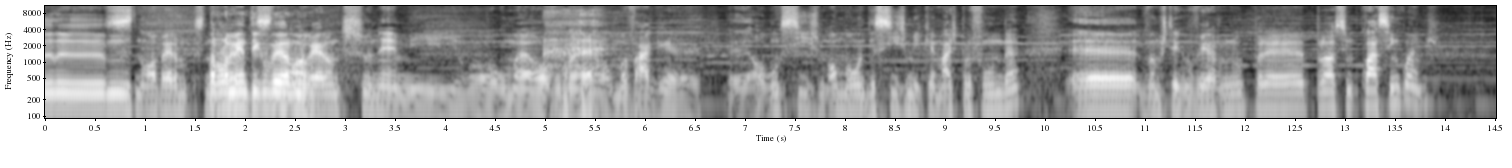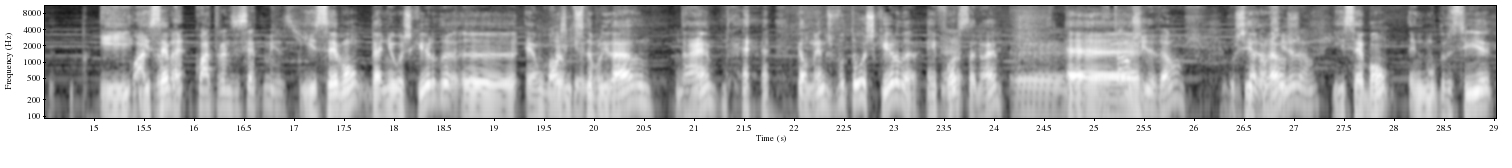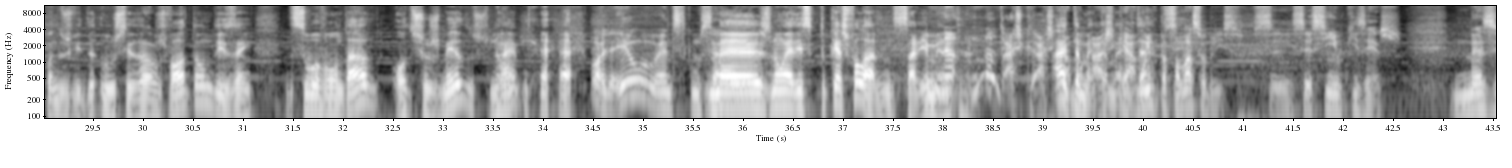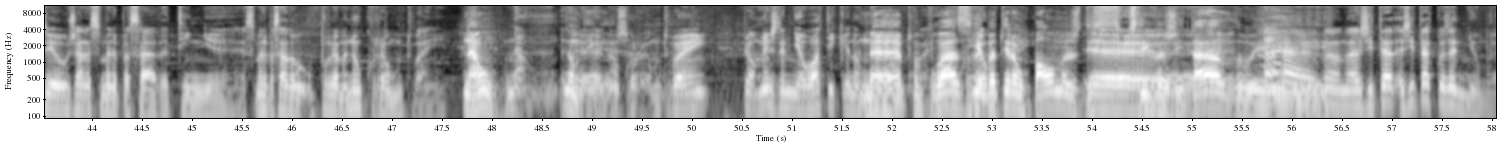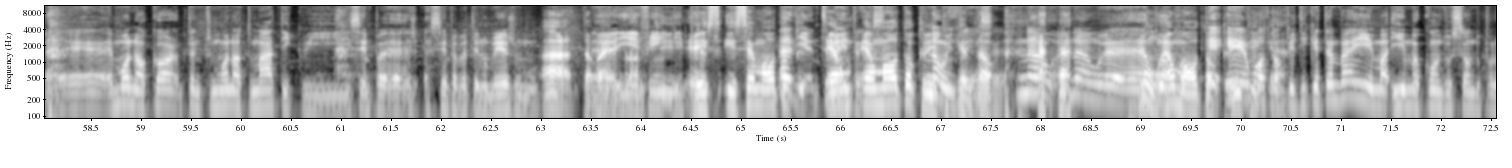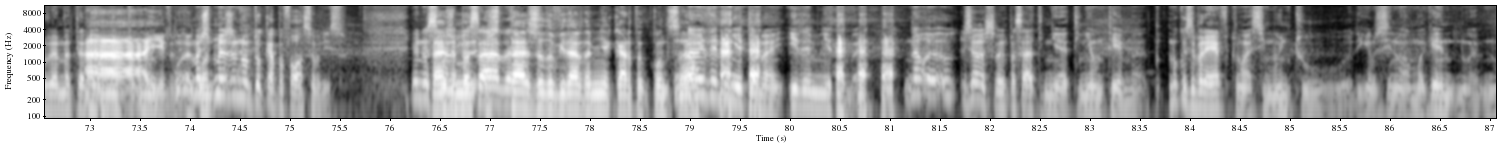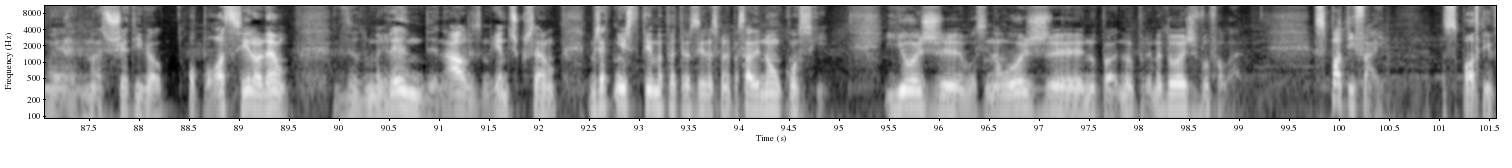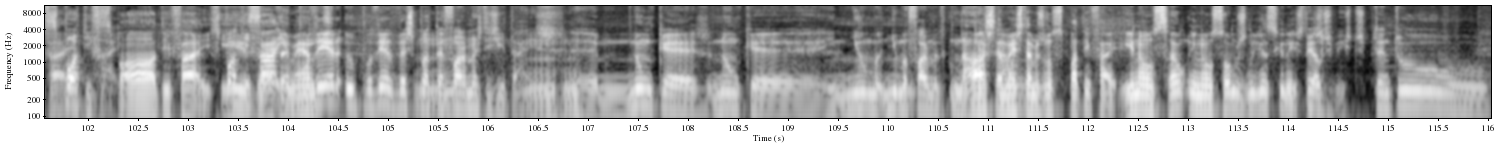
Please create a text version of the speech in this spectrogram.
hum, Se não houver, se não Parlamento houver, e governo. Se não houver um tsunami ou uma, ou uma, ou uma vaga, eh, algum sismo, ou uma onda sísmica mais profunda, eh, vamos ter governo para próximo, quase cinco anos. E Quatro, isso é, bom. quatro anos e sete meses. isso é bom, ganhou a esquerda, eh, é um governo de estabilidade, não é? Pelo menos votou a esquerda, em força, não é? Eh, Eh, votaram os cidadãos. Os cidadãos, e isso é bom em democracia, quando os, os cidadãos votam, dizem de sua vontade ou dos seus medos, não é? Olha, eu antes de começar. Mas não é disso que tu queres falar, necessariamente. Não, não, acho que, acho que há, também, acho também, que há tá, muito para sim. falar sobre isso, se, se assim o quiseres. Mas eu já na semana passada tinha. A semana passada o programa não correu muito bem. Não, Não, Não me eh, digas. não correu muito bem. Pelo menos na minha ótica não me na Papuásia bateram bem. palmas, disse que estive Eh, agitado e. Ah, não, não, agitado, agitado coisa nenhuma. É, é monocor, portanto, monotemático e, e sempre, a, sempre a bater no mesmo. Ah, está bem. Eh, e, enfim, E- e, é isso, isso é uma, auto... Adiante, é um- é uma autocrítica, não então. Não, não, eh, Não é uma co- autocrítica. É, é uma autocrítica também e uma, e uma condução do programa também Ah, muito. e muito- a- mas, mas eu não estou cá para falar sobre isso. Eu na semana passada. Estás a duvidar da minha carta de condução? Não, e da minha também. E da minha também. Não, eu já na semana passada tinha, tinha um tema, uma coisa breve, que não é assim muito, digamos assim, não é uma grande, não é, não é, não é suscetível, ou pode ser ou não, de, de uma grande análise, uma grande discussão, mas já tinha este tema para trazer na semana passada e não o consegui. E hoje, ou assim, não hoje, no, no programa de hoje, vou falar. Spotify. Spotify. Spotify. Spotify. Spotify, o Exatamente. Uhum. poder, o poder das plataformas digitais. Eh, nunca, nunca, em nenhuma, nenhuma forma de comunicação. Nós também estamos no Spotify e não, são, e não somos negacionistas. Pelos vistos. Portanto, o,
